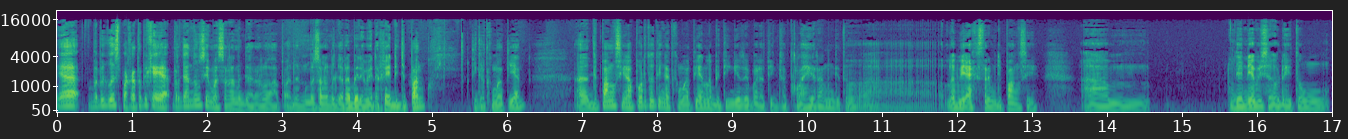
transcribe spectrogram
Ya tapi gue sepakat tapi kayak tergantung sih masalah negara lo apa. Dan masalah negara beda-beda. Kayak di Jepang tingkat kematian. Uh, Jepang Singapura tuh tingkat kematian lebih tinggi daripada tingkat kelahiran gitu. Uh, lebih ekstrim Jepang sih. Um, dan dia bisa udah hitung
